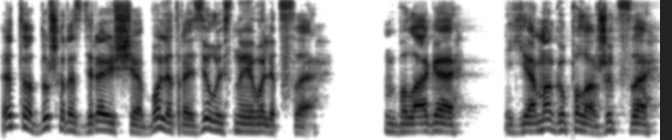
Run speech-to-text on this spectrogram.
Эта душераздирающая боль отразилась на его лице. Благо, я могу положиться...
